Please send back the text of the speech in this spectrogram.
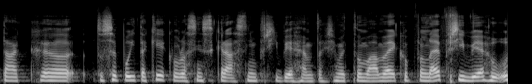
tak e, to se pojí taky jako vlastně s krásným příběhem, takže my to máme jako plné příběhů.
